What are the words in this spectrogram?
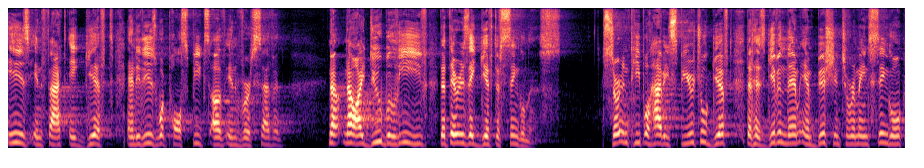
is, in fact, a gift, and it is what Paul speaks of in verse 7. Now, now I do believe that there is a gift of singleness. Certain people have a spiritual gift that has given them ambition to remain single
